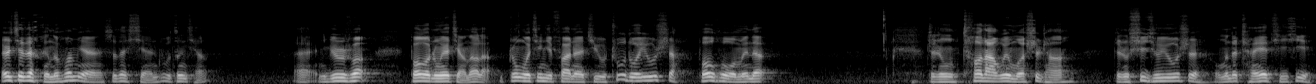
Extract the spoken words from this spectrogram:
而且在很多方面是在显著增强，哎，你比如说报告中也讲到了，中国经济发展具有诸多优势啊，包括我们的这种超大规模市场、这种需求优势，我们的产业体系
